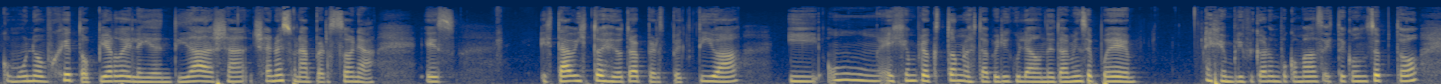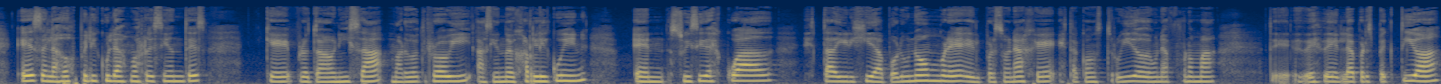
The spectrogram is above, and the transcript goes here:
como un objeto, pierde la identidad, ya, ya no es una persona, es está visto desde otra perspectiva. Y un ejemplo externo de esta película donde también se puede ejemplificar un poco más este concepto es en las dos películas más recientes que protagoniza Margot Robbie haciendo de Harley Quinn, en Suicide Squad está dirigida por un hombre, el personaje está construido de una forma desde la perspectiva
